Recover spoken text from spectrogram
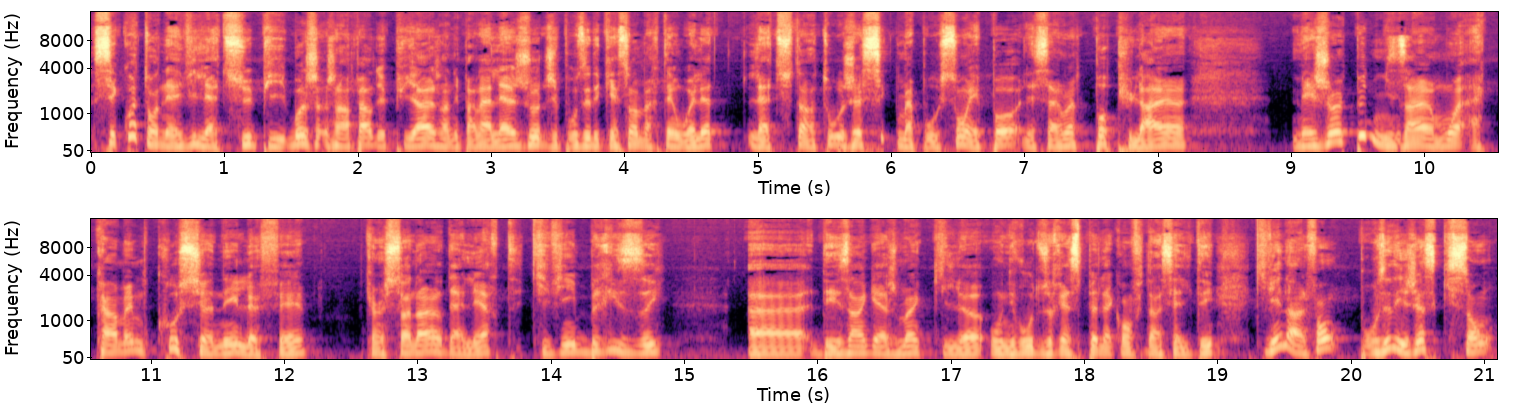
C'est quoi ton avis là-dessus? Puis moi, j'en parle depuis hier, j'en ai parlé à l'ajoute, j'ai posé des questions à Martin Ouellet là-dessus tantôt. Je sais que ma position est pas nécessairement populaire, mais j'ai un peu de misère, moi, à quand même cautionner le fait qu'un sonneur d'alerte qui vient briser euh, des engagements qu'il a au niveau du respect de la confidentialité, qui vient, dans le fond, poser des gestes qui sont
